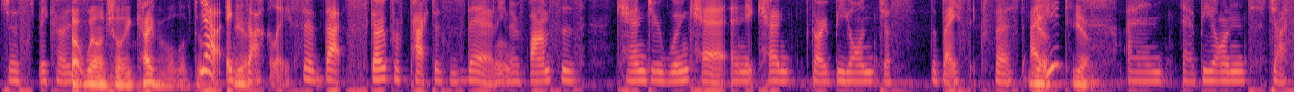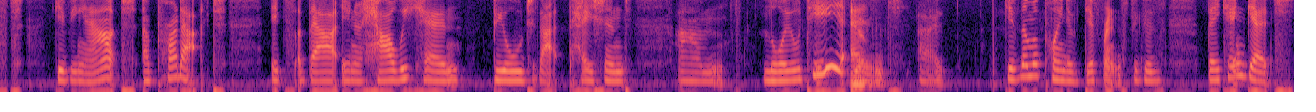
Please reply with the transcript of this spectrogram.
Just because. But well and surely capable of doing yeah, exactly. So that scope of practice is there. You know, pharmacists can do wound care and it can go beyond just the basic first Yeah. aid Yeah. and uh, beyond just giving out a product. It's about you know how we can build that patient um, loyalty and uh, give them a point of difference because they can get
